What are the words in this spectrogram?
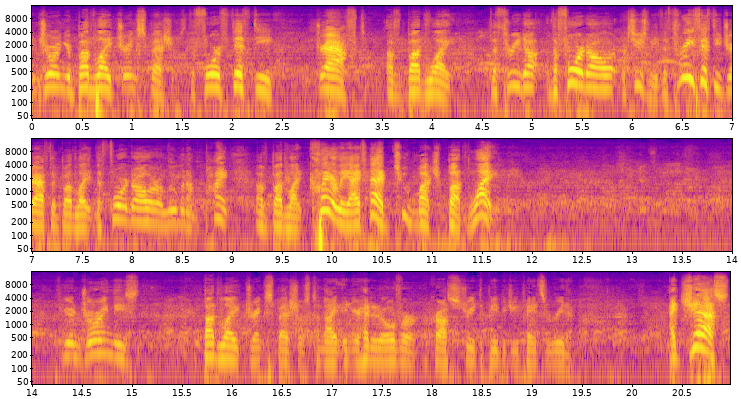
enjoying your Bud Light drink specials, the 450 draft of Bud Light, the three the four dollar excuse me the 350 draft of Bud Light, the four dollar aluminum pint of Bud Light. Clearly, I've had too much Bud Light. If you're enjoying these Bud Light drink specials tonight and you're headed over across the street to PPG Paints Arena. I just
